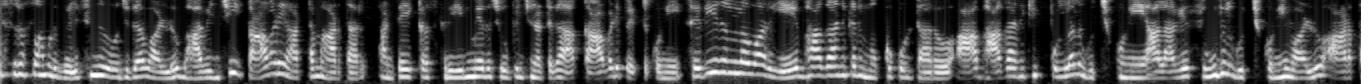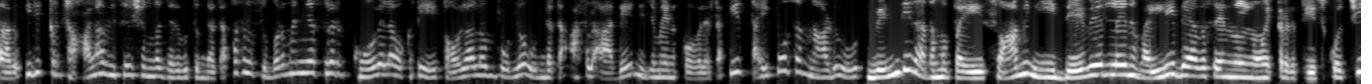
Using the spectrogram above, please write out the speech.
సుబ్రహ్మణ్యేశ్వర స్వాముడు వెలిచిన రోజుగా వాళ్ళు భావించి కావడి ఆటం ఆడతారు. అంటే ఇక్కడ స్క్రీన్ మీద చూపించినట్టుగా కావడి పెట్టుకుని శరీరంలో వారు ఏ భాగానికని మొక్కుకుంటారో ఆ భాగానికి పుల్లలు గుచ్చుకుని అలాగే సూదులు గుచ్చుకుని వాళ్ళు ఆడతారు. ఇది ఇక్కడ చాలా విశేషంగా జరుగుతుందట. అసలు సుబ్రహ్మణ్యేశ్వరుడు కోవెల ఒకటి కౌలాలంపూర్లో ఉందట. అసలు అదే నిజమైన కోవెలట. ఈ తైపూసం నాడు వెండి రథముపై స్వామిని దేవేర్లైన వల్లీ దేవసేనలను ఇక్కడికి తీసుకొచ్చి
